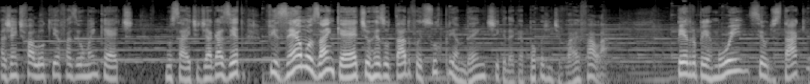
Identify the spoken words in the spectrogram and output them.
a gente falou que ia fazer uma enquete no site de A Gazeta. Fizemos a enquete, o resultado foi surpreendente, que daqui a pouco a gente vai falar. Pedro Permui, seu destaque?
